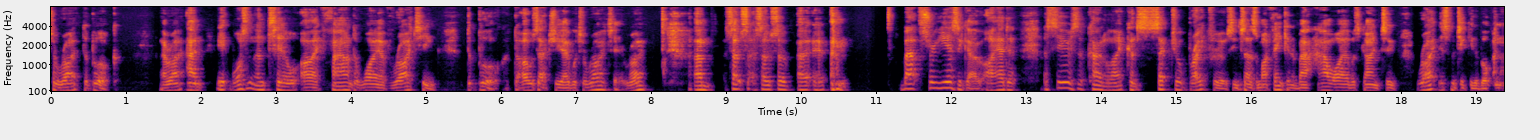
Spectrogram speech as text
to write the book. All right. And it wasn't until I found a way of writing the book that I was actually able to write it. Right. Um, so, so, so, so uh, about three years ago, I had a, a, series of kind of like conceptual breakthroughs in terms of my thinking about how I was going to write this particular book and,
